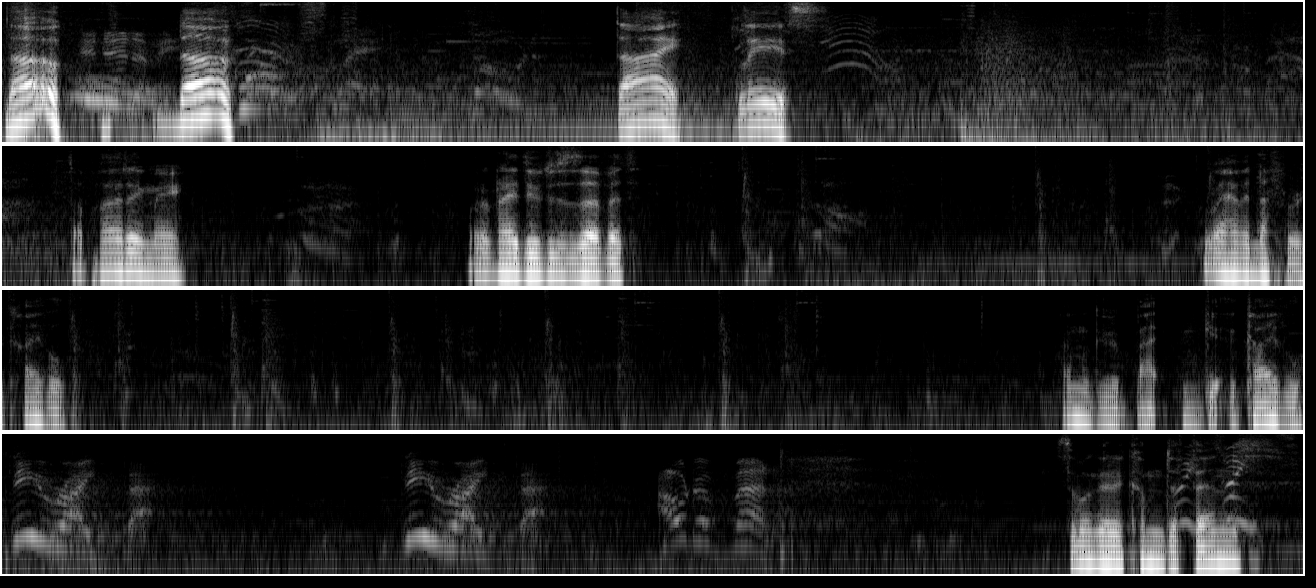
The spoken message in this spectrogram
No! No! Die, please. Stop hurting me. What did I do to deserve it? Do I have enough for a Keitel? I'm gonna go back and get a Keitel. Be right back. Be right back. Out of mana. Someone gonna come defend? Retreat.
